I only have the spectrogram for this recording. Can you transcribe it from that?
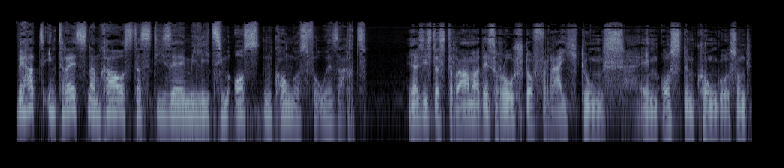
Wer hat Interessen am Chaos, das diese Miliz im Osten Kongos verursacht? Ja, es ist das Drama des Rohstoffreichtums im Osten Kongos. Und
